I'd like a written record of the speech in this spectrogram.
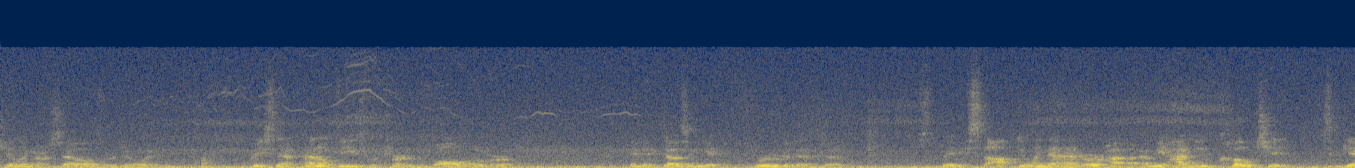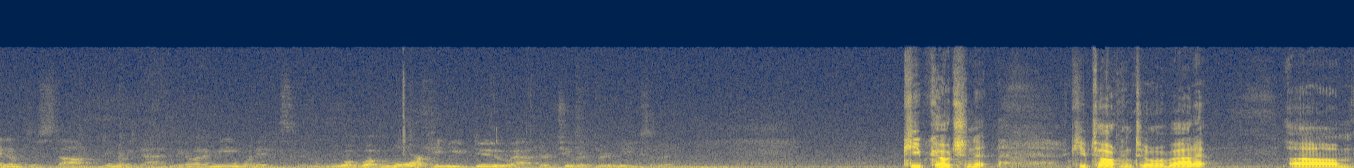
killing ourselves, we're doing pre-snap penalties, we're turning the ball over, and it doesn't get through to them to maybe stop doing that, or how, I mean, how do you coach it to get them to stop doing that? You know what I mean? When it's what, what more can you do after two or three weeks of it? keep coaching it, keep talking to them about it. Um,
